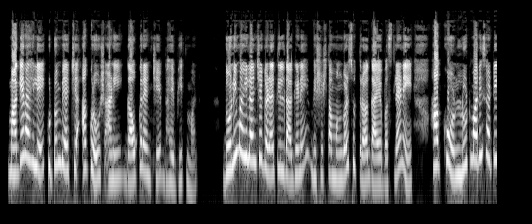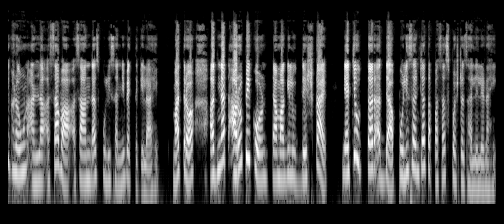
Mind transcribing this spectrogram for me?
मागे राहिले कुटुंबियाचे आक्रोश आणि गावकऱ्यांचे भयभीत मन. दोन्ही महिलांचे गळ्यातील दागिने विशेषतः मंगळसूत्र गायब असल्याने हा खून लूटमारीसाठी घडवून आणला असावा असा अंदाज पोलिसांनी व्यक्त केला आहे. मात्र अज्ञात आरोपी कोण त्यामागील उद्देश काय याचे उत्तर अद्याप पोलिसांच्या तपासात स्पष्ट झालेले नाही.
